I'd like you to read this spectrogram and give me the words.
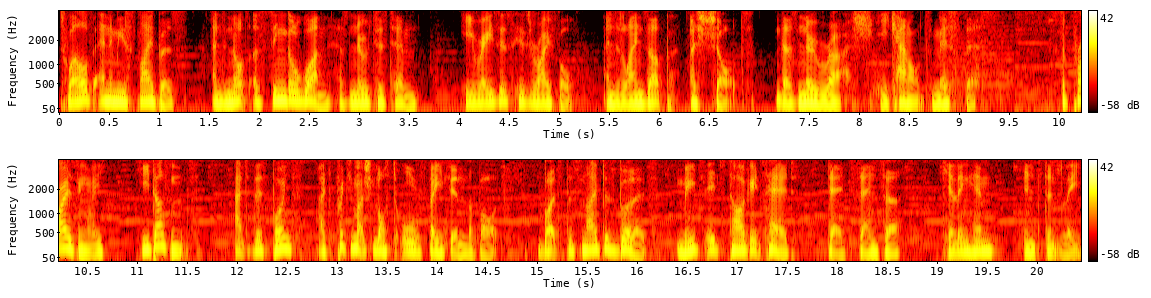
12 enemy snipers, and not a single one has noticed him. He raises his rifle and lines up a shot. There's no rush, he cannot miss this. Surprisingly, he doesn't. At this point, I'd pretty much lost all faith in the bots, but the sniper's bullet meets its target's head dead center, killing him instantly.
